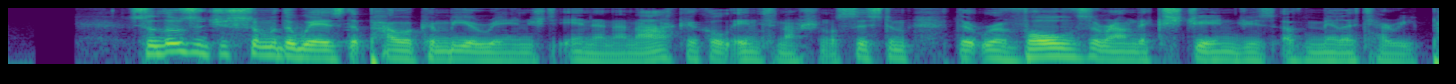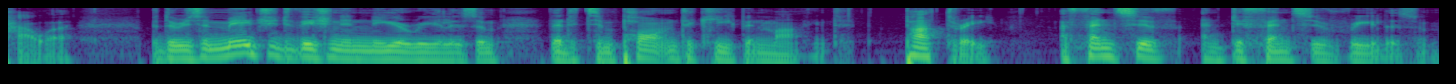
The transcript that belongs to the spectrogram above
So those are just some of the ways that power can be arranged in an anarchical international system that revolves around exchanges of military power. But there is a major division in neorealism that it's important to keep in mind. Part 3. Offensive and defensive realism.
